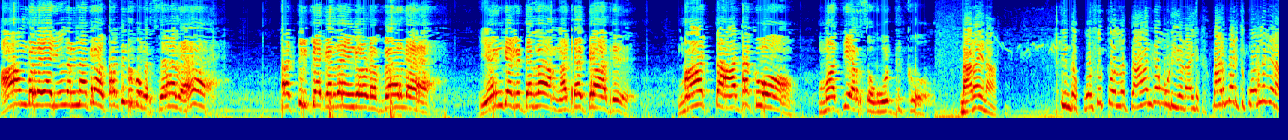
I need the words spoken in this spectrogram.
ஆம்பளையா இல்லைன்னாக்கா தட்டிட்டு போங்க சேலை. தட்டி கேட்கறதா எங்களோட வேலை. எங்க கிட்ட எல்லாம் நடக்காது. மாட்டை அடக்குவோம். மத்திய அரசு ஒடுக்கும் நாராயணா இந்த கொசு தொல்லை தாங்க முடியலடா. மருந்தடிச்சு கொல்லுங்கடா.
